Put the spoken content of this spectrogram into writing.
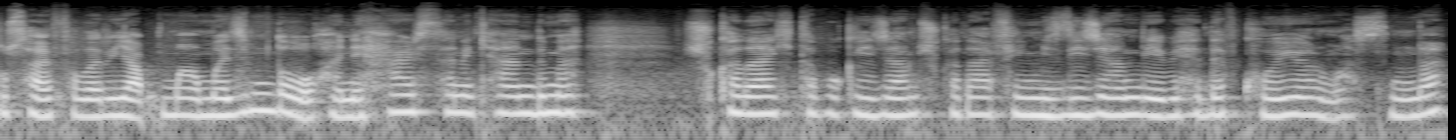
Bu sayfaları yapma amacım da o. Hani her sene kendime şu kadar kitap okuyacağım, şu kadar film izleyeceğim diye bir hedef koyuyorum aslında.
